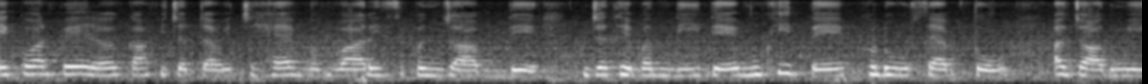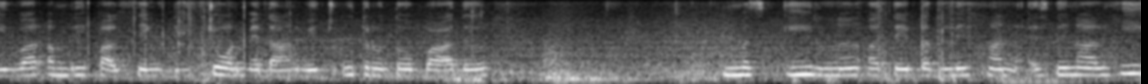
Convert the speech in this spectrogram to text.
ਇੱਕ ਵਾਰ ਫਿਰ ਕਾਫੀ ਚਰਚਾ ਵਿੱਚ ਹੈ। ਵਾਰਿਸ ਪੰਜਾਬ ਦੇ ਜਥੇਬੰਦੀ ਦੇ ਮੁਖੀ ਤੇ ਖਡੂਰ ਸਾਹਿਬ ਤੋਂ ਆਜ਼ਾਦ ਉਮੀਦਵਾਰ ਅਮਰੀਪਾਲ ਸਿੰਘ ਦੀ ਚੋਣ ਮੈਦਾਨ ਵਿੱਚ ਉਤਰਨ ਤੋਂ ਬਾਅਦ ਮਸਕੀਰਨ ਅਤੇ ਬਦਲੇ ਹਨ। ਇਸ ਦੇ ਨਾਲ ਹੀ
